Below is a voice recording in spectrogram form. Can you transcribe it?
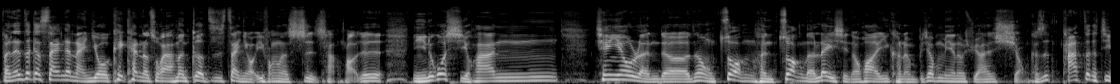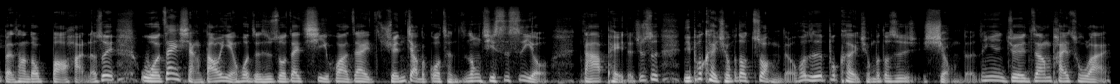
反正这个三个男优可以看得出来，他们各自占有一方的市场。哈，就是你如果喜欢千优人的这种壮、很壮的类型的话，你可能比较没有那么喜欢熊。可是他这个基本上都包含了，所以我在想导演或者是说在企划、在选角的过程之中，其实是有搭配的。就是你不可以全部都壮的，或者是不可以全部都是熊的，因为觉得这样拍出来，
